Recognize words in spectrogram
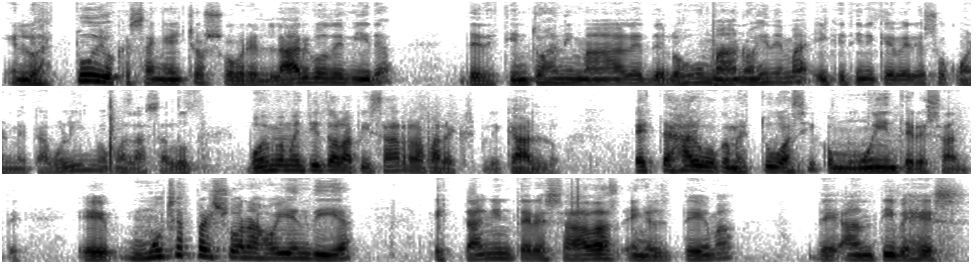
en los estudios que se han hecho sobre el largo de vida de distintos animales, de los humanos y demás, y qué tiene que ver eso con el metabolismo, con la salud. Voy un momentito a la pizarra para explicarlo. Este es algo que me estuvo así como muy interesante. Eh, muchas personas hoy en día están interesadas en el tema de antivejez.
